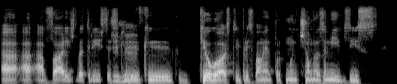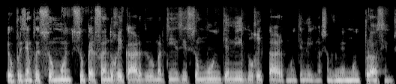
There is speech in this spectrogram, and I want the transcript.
há, há, há vários bateristas uhum. que, que, que, eu gosto e principalmente porque muitos são meus amigos. Isso, eu, por exemplo, eu sou muito super fã do Ricardo Martins e sou muito amigo do Ricardo, muito amigo, nós somos mesmo muito próximos.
